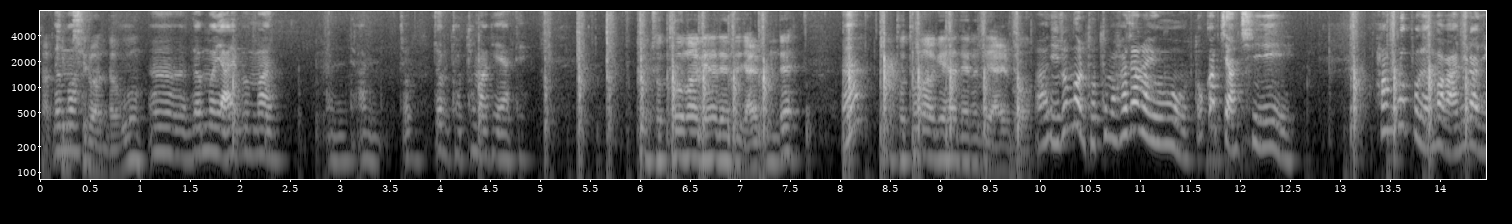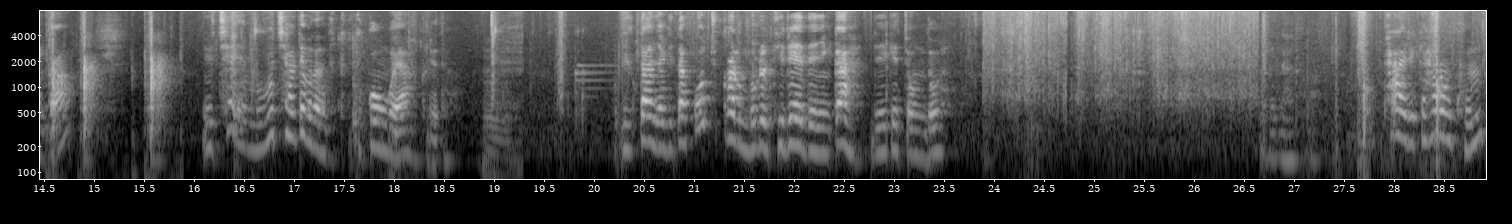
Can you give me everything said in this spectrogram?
아 너무 김치로 한다고? 어, 너무 얇으면 안, 안, 좀, 좀 도톰하게 해야 돼. 좀 도톰하게 해야 되는데 얇은데? 어? 좀 도톰하게 해야 되는데 얇어. 아 이런 건 도톰하게 하잖아요. 똑같지 않지. 한국봉이 엄마가 아니라니까. 이 채, 무부치 할 때보다 두, 두꺼운 거야. 그래도. 음. 일단 여기다 고춧가루 물을 들여야 되니까 4개 정도. 파 이렇게 한 움큼.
